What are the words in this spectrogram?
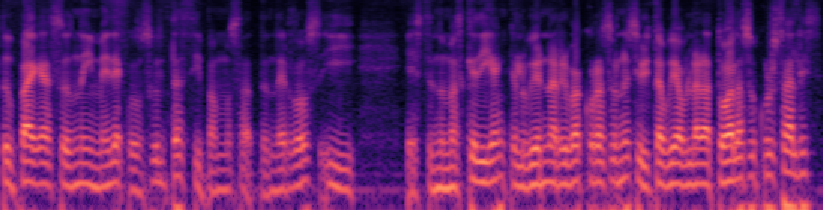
Tú pagas una y media consultas y vamos a atender dos y este, nomás que digan que lo vieron arriba corazones y ahorita voy a hablar a todas las sucursales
